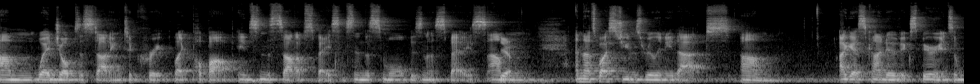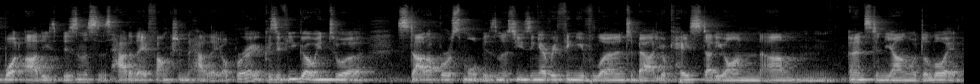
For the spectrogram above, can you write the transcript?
um, where jobs are starting to creep, like pop up. It's in the startup space. It's in the small business space, um, Yep. and that's why students really need that um, I guess, kind of experience of what are these businesses, how do they function, how do they operate. Because if you go into a startup or a small business using everything you've learned about your case study on um, Ernst and Young or Deloitte,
